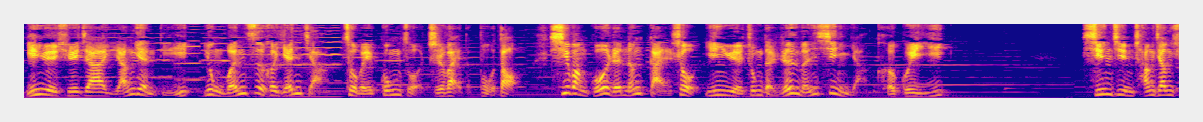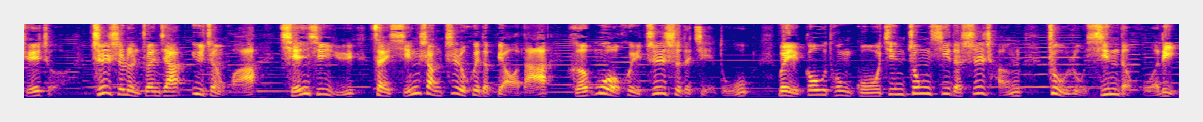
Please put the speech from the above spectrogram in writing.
音乐学家杨燕迪用文字和演讲作为工作之外的布道，希望国人能感受音乐中的人文信仰和皈依。新晋长江学者、知识论专家郁振华潜心于在形上智慧的表达和墨绘知识的解读，为沟通古今中西的师承注入新的活力。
